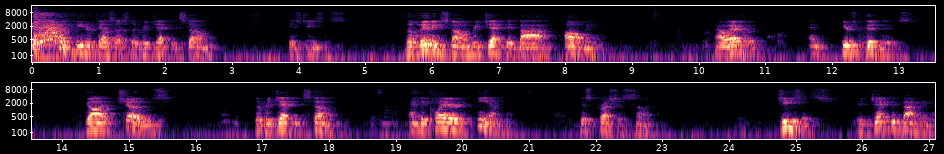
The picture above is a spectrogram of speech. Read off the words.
Peter tells us the rejected stone is Jesus. The living stone rejected by all men. However, and here's the good news God chose the rejected stone and declared him his precious son. Jesus, rejected by men,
